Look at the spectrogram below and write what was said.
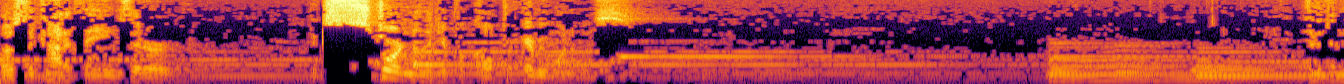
Those are the kind of things that are extraordinarily difficult for every one of us. And In the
